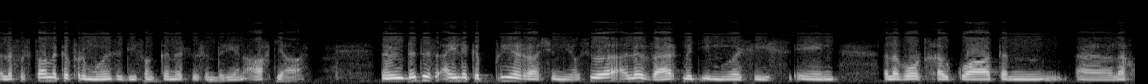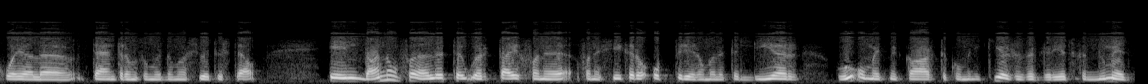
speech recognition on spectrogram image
hulle verstandelike vermoëns is die van kinders tussen 3 en 8 jaar. Nou dit is eintlik 'n pre-rasioneel. So hulle werk met emosies en hulle word gou kwaad en uh, hulle gooi hulle tantrums om dit nou maar so te stel. En dan om vir hulle te oortuig van 'n van 'n sekere optrede om hulle te leer hoe om met mekaar te kommunikeer soos ek reeds genoem het.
